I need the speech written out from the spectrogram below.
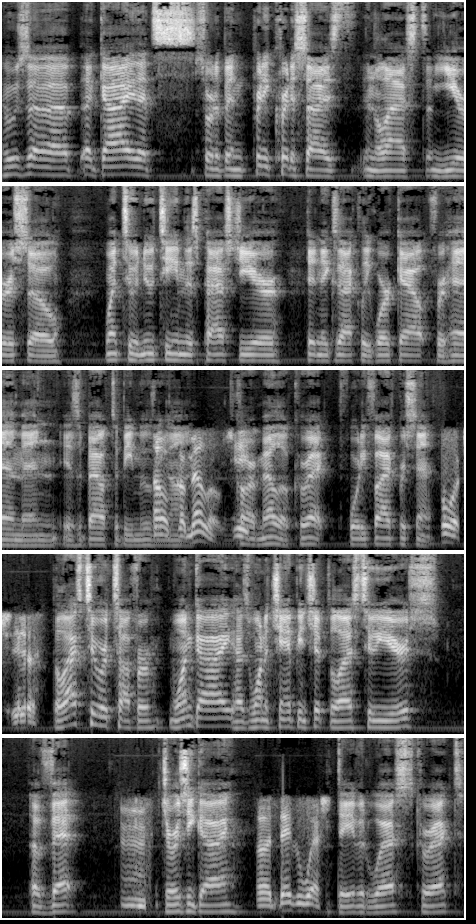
Who's uh, a guy that's sort of been pretty criticized in the last year or so. Went to a new team this past year. Didn't exactly work out for him and is about to be moving Oh, on. Carmelo, yeah. Carmelo, correct. 45%. of course, yeah. The last two are tougher. One guy has won a championship the last two years, a vet, Jersey guy, Uh, David West. David West, correct?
